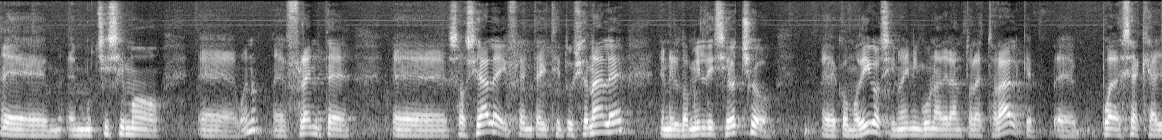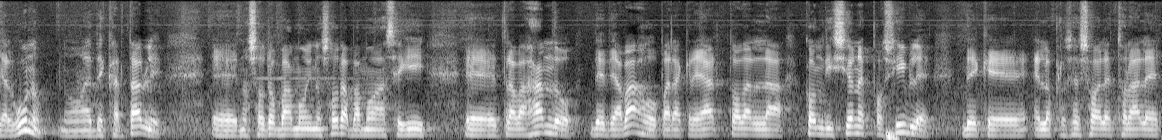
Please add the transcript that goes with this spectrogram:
en muchísimos bueno, frentes sociales y frentes institucionales. En el 2018 eh, como digo, si no hay ningún adelanto electoral, que eh, puede ser que haya alguno, no es descartable, eh, nosotros vamos y nosotras vamos a seguir trabajando desde abajo para crear todas las condiciones posibles de que en los procesos electorales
